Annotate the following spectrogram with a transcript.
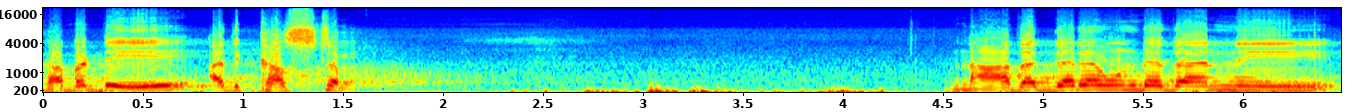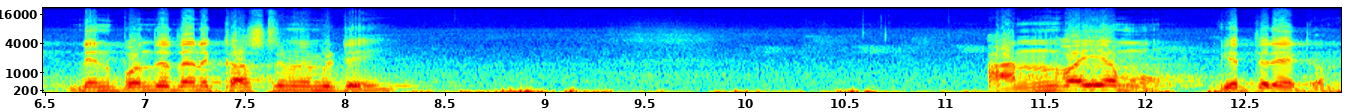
కాబట్టి అది కష్టం. నా దగ్గరే ఉండేదాన్ని నేను పొందేదానికి కష్టం ఏమిటి? అన్వయము వ్యతిరేకం.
